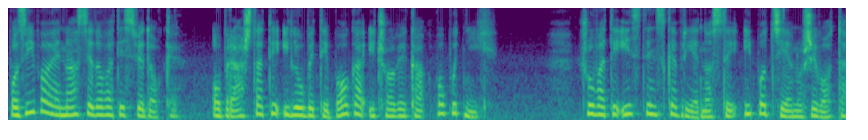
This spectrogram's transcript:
Pozivao je nasljedovati svjedoke, obraštati i ljubiti Boga i čovjeka poput njih, čuvati istinske vrijednosti i pod cijenu života.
